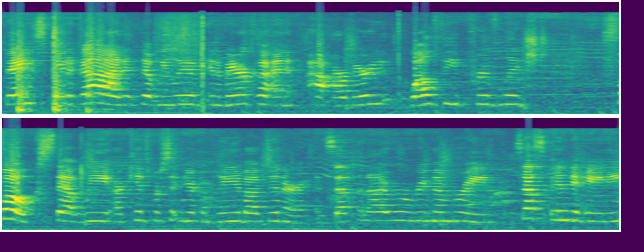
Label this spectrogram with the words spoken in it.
thanks be to God that we live in America and are very wealthy, privileged folks that we our kids were sitting here complaining about dinner, and Seth and I were remembering. Seth's been to Haiti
